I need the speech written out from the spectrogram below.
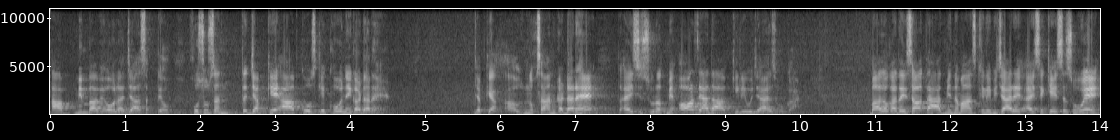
آپ ممباب اولا جا سکتے ہو۔ خصوصاً جبکہ آپ کو اس کے کھونے کا ڈر ہے۔ جبکہ نقصان کا ڈر ہے، تو ایسی صورت میں اور زیادہ آپ کے لیے وہ جائز ہوگا۔ بعض اوقات ایسا ہوتا ہے، آدمی نماز کے لیے بیچارے ایسے کیسز ہوئے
